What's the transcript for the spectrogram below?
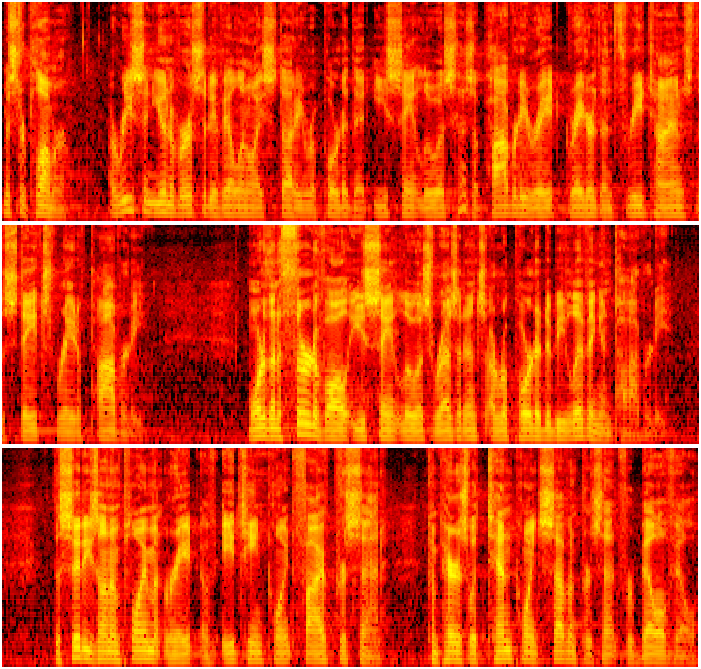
Mr. Plummer, a recent University of Illinois study reported that East St. Louis has a poverty rate greater than three times the state's rate of poverty. More than a third of all East St. Louis residents are reported to be living in poverty. The city's unemployment rate of 18.5 percent compares with 10.7% for Belleville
